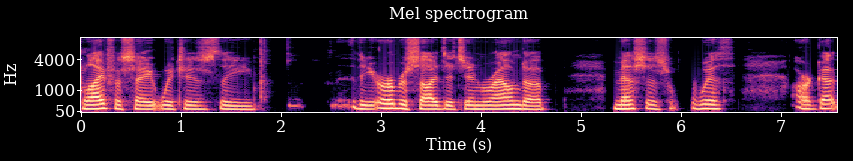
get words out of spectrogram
glyphosate, which is the the herbicide that's in Roundup, messes with our gut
